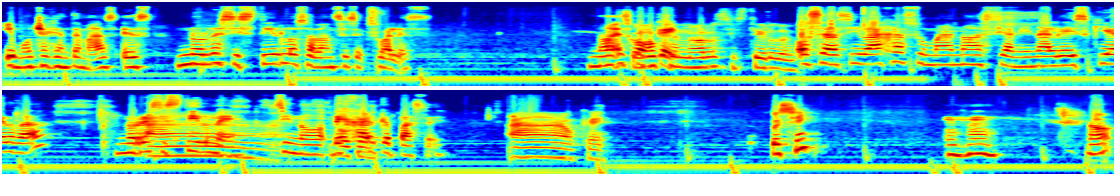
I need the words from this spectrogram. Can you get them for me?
y mucha gente más es no resistir los avances sexuales no es ¿Cómo como que que no resistirlo? o sea si baja su mano hacia mi nalga izquierda no resistirme Ah, sino dejar que pase Ah, ok. Pues sí. Ujú. ¿No?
